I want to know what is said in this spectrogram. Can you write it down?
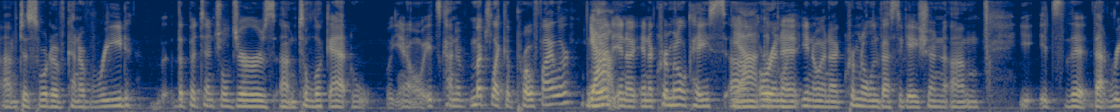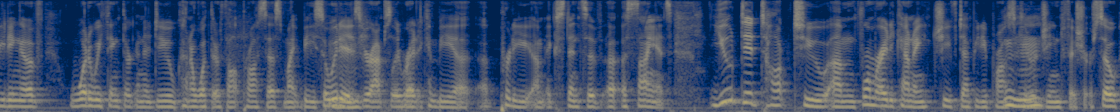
um, to sort of kind of read the the potential jurors um, to look at, you know, it's kind of much like a profiler yeah. would in a, in a criminal case um, yeah, or in point. a, you know, in a criminal investigation. Um, it's the, that reading of what do we think they're going to do, kind of what their thought process might be. So mm-hmm. it is, you're absolutely right. It can be a, a pretty um, extensive uh, a science. You did talk to um, former Ada County Chief Deputy Prosecutor mm-hmm. Jean Fisher. So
